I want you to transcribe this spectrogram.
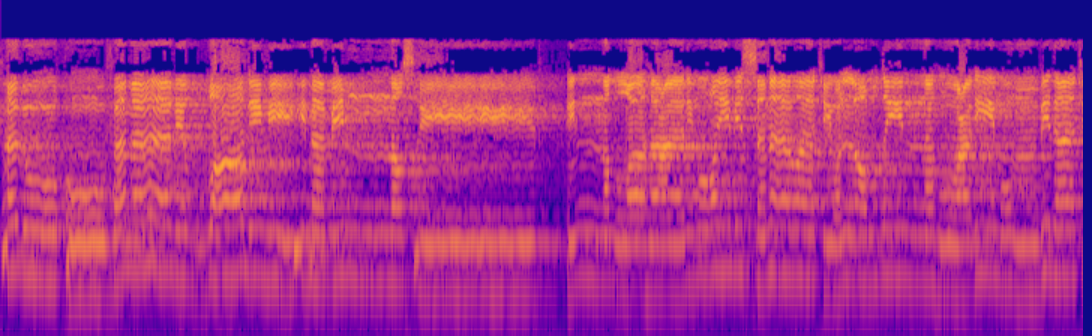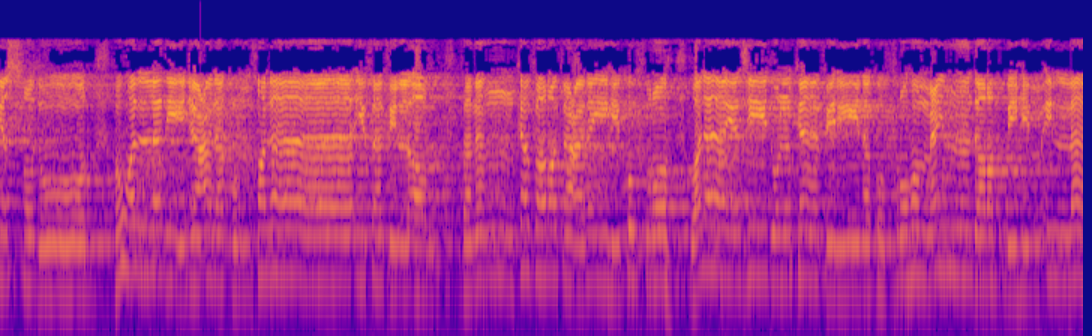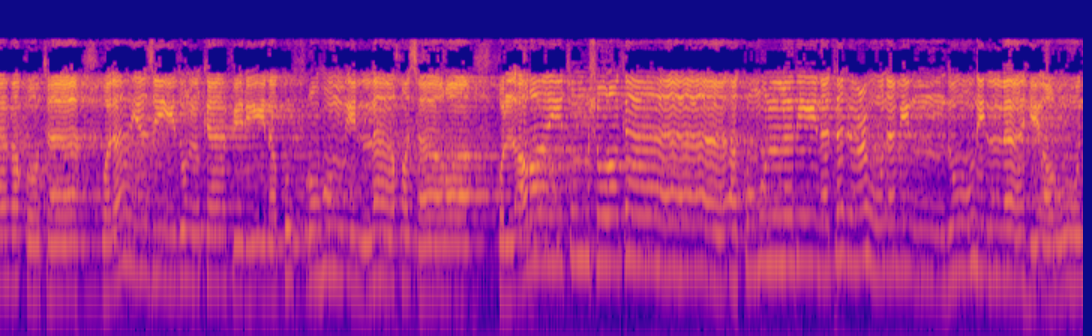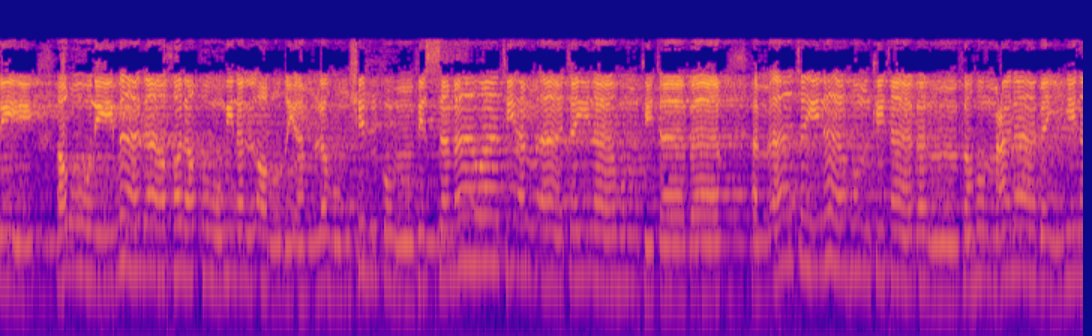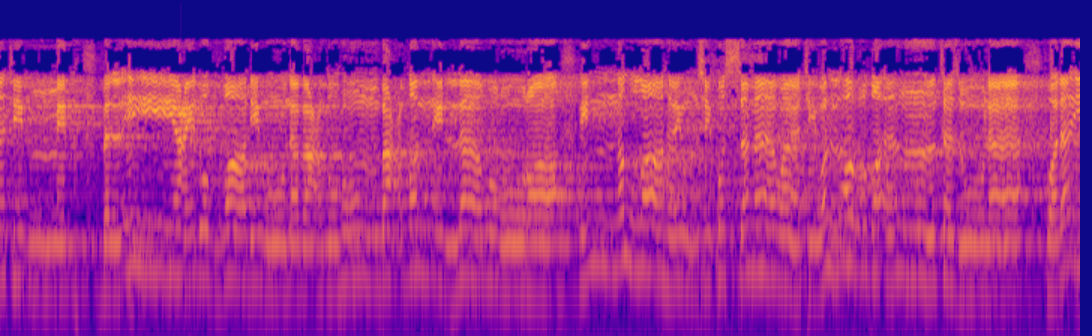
فذوقوا فما للظالمين من نصير. إن الله عالم غيب السماوات والأرض إنه عليم بذات الصدور. هو الذي جعلكم خلائف في الأرض فمن كفر فعليه كفره ولا يزيد الكافرين كفرهم عند ربهم إلا مقتا ولا يزيد الكافرين كفرهم إلا خسارا. قل أرأيتم شركاءكم الذين تدعون من دون الله أروني أروني ماذا خلقوا من الأرض أم لهم شرك في السماوات أم آتيناهم كتابا أم آتيناهم كتابا فهم على بينة منه بل إن يعد الظالمون بعضهم بعضا إلا غرورا. إن الله يمسك السماوات والأرض أن تزولا ولئن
